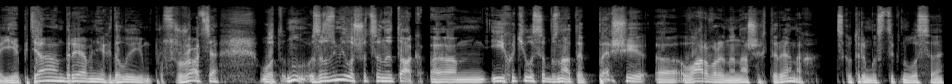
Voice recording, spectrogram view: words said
єгиптян древніх, дали їм просужатися. От ну зрозуміло, що це не так. Ем, і хотілося б знати, перші варвари на наших теренах з котрими стикнулися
